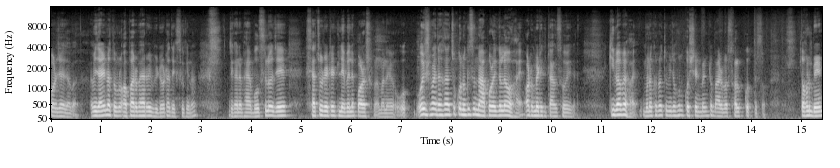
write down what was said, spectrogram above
পর্যায়ে যাবা। আমি জানি না তোমরা অপার ভাইয়ের ওই ভিডিওটা দেখছ কিনা, যেখানে ভাইয়া বলছিল যে স্যাচুরেটেড লেভেলে পড়াশোনা মানে ওই সময় দেখা যাচ্ছে কোনো কিছু না পড়ে গেলেও হয় অটোমেটিক চান্স হয়ে যায়। কীভাবে হয়? মনে করো তুমি যখন কোশ্চেন ব্যাংকটা বারবার সলভ করতেছো, তখন ব্রেন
